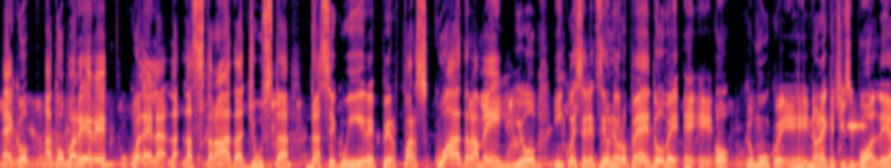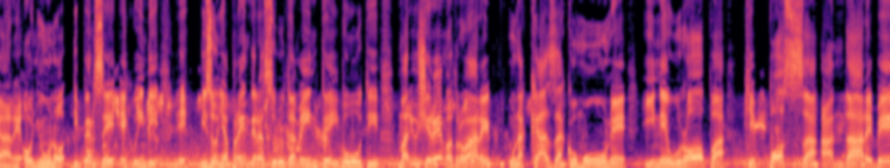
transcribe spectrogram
Ecco, a tuo parere qual è la, la, la strada giusta da seguire per far squadra meglio in queste elezioni europee dove eh, eh, oh, comunque eh, non è che ci si può alleare, ognuno di per sé e quindi eh, bisogna prendere assolutamente i voti, ma riusciremo a trovare una casa comune in Europa che possa andare bene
